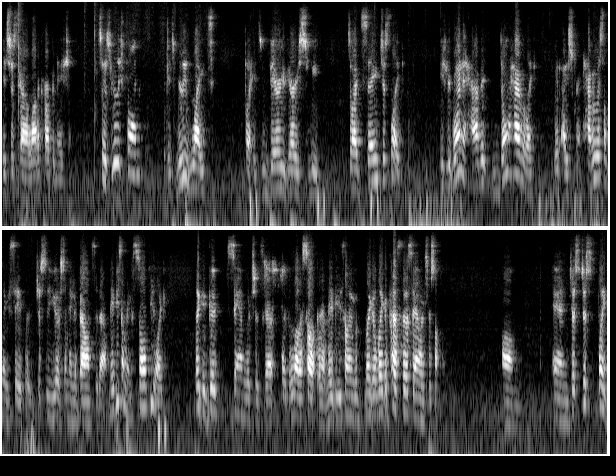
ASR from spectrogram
it's just got a lot of carbonation. So it's really fun. It's really light, but it's very very sweet. So I'd say just like if you're going to have it, don't have it like with ice cream. Have it with something savory, just so you have something to balance it out. Maybe something salty, like like a good sandwich that's got like a lot of salt in it. Maybe something like a like a pesto sandwich or something. Um, and just just like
